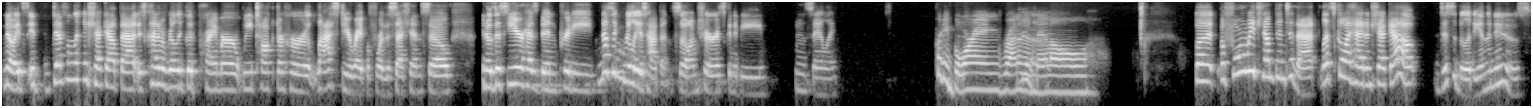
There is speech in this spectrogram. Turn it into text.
No, it's it definitely check out that. It's kind of a really good primer. We talked to her last year right before the session. So, you know, this year has been pretty nothing really has happened. So I'm sure it's going to be sailing. Pretty boring, run of the mill. But before we jump into that, let's go ahead and check out disability in the news.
